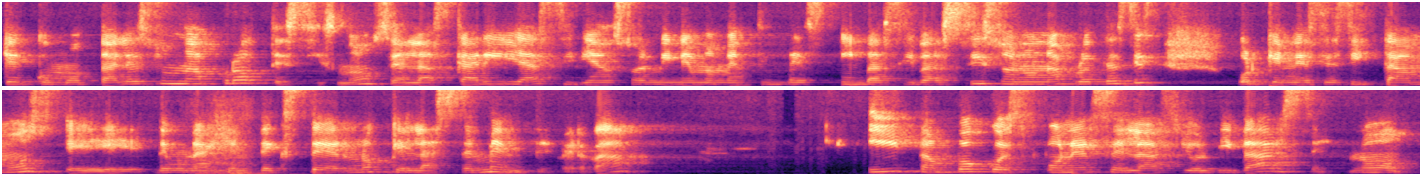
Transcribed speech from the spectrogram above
que como tal es una prótesis, ¿no? O sea, las carillas, si bien son mínimamente invasivas, sí son una prótesis porque necesitamos eh, de un agente externo que las cemente, ¿verdad? y tampoco es ponérselas y olvidarse, no,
